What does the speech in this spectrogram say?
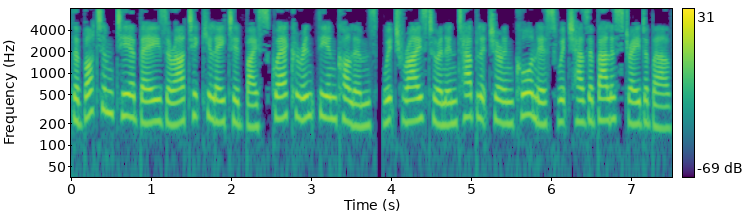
The bottom-tier bays are articulated by square Corinthian columns, which rise to an entablature and cornice which has a balustrade above.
